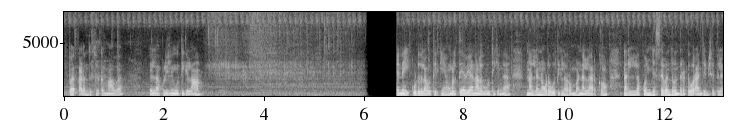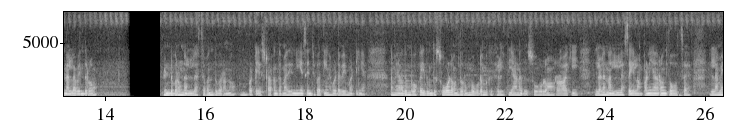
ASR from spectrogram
இப்போ கலந்து வச்சுருக்க மாவை எல்லா குழிலையும் ஊற்றிக்கலாம் நெய் கூடுதலாக ஊற்றிருக்கேன் உங்களுக்கு தேவையான அளவு ஊற்றிக்கோங்க நல்லெண்ணெய் கூட ஊற்றிக்கலாம் ரொம்ப நல்லாயிருக்கும். நல்லா கொஞ்சம் செவந்து வந்துடட்டும் ஒரு அஞ்சு நிமிஷத்தில் நல்லா வெந்துடும் ரெண்டு பேரும் நல்லா செவந்து வரணும். ரொம்ப டேஸ்ட்டாக இருக்கும் இந்த மாதிரி நீங்கள் செஞ்சு பார்த்தீங்கன்னா விடவே மாட்டீங்க. நம்ம அதுவும் போக இது வந்து சோளம் வந்து ரொம்ப உடம்புக்கு ஹெல்த்தியானது. சோளம் ராகி இதெல்லாம் நல்லா செய்யலாம். பணியாரம் தோசை எல்லாமே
